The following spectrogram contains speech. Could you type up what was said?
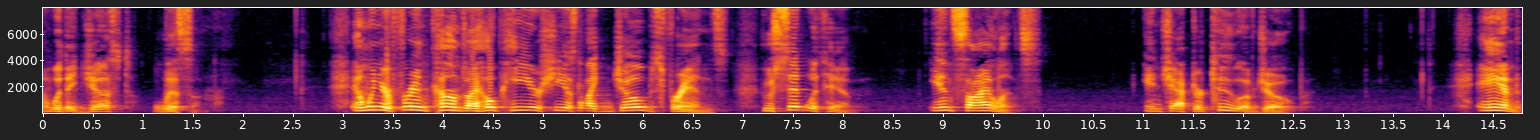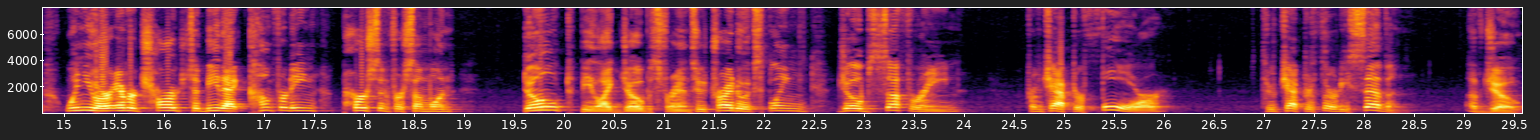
And would they just listen? And when your friend comes, I hope he or she is like Job's friends who sit with him in silence in chapter 2 of Job. And when you are ever charged to be that comforting person for someone, don't be like Job's friends who try to explain Job's suffering from chapter 4 through chapter 37 of Job.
